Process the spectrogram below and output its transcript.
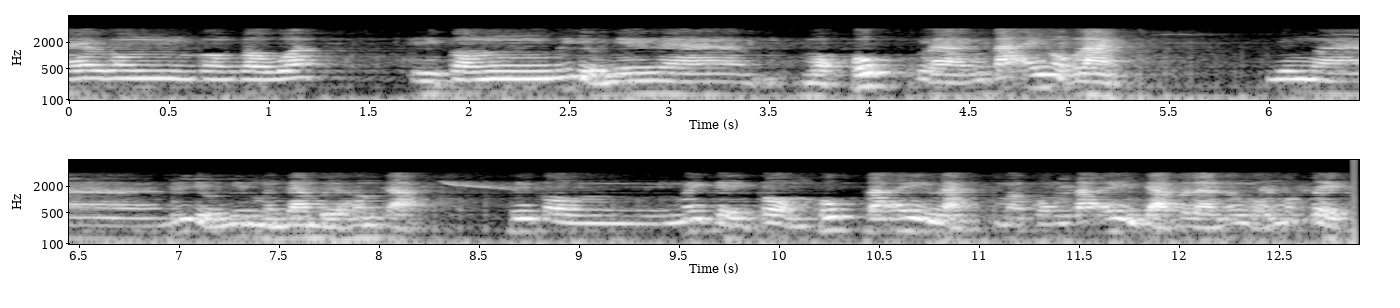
theo con con câu á thì con ví dụ như là một phút là con ta ấy một lần. Nhưng mà ví dụ như mình đang bị hâm tập cái con mấy kỳ còn phút ta ấy lần mà con ta ấy chập là nó ngủ mất tiền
